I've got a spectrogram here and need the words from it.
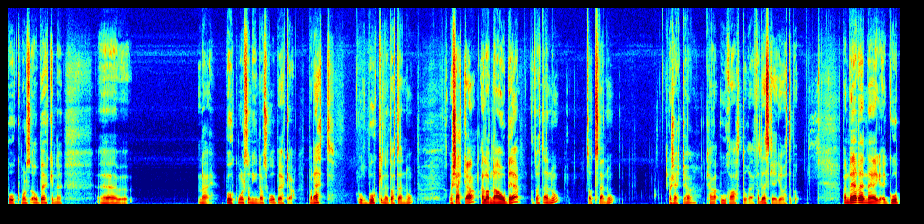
bokmålsordbøkene. Uh, nei, bokmåls- og nynorskordbøker på nett. Ordbokene.no. Og sjekke, eller naob.no. .svenno og sjekke hva orator er, for det skal jeg gjøre etterpå. Men vær en eh, god,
